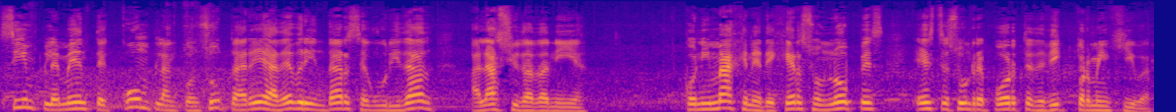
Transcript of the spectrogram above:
simplemente cumplan con su tarea de brindar seguridad a la ciudadanía. Con imágenes de Gerson López, este es un reporte de Víctor Mengíbar.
